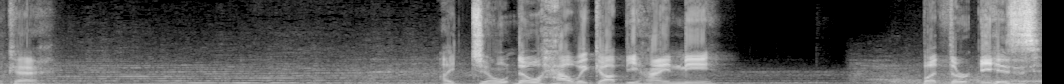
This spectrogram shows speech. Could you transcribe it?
Okay. I don't know how it got behind me. But there is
